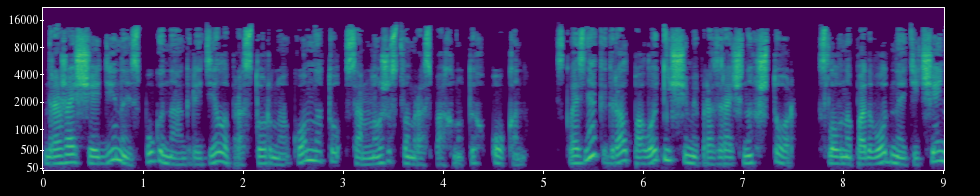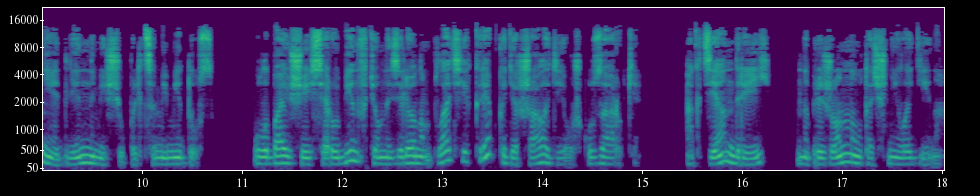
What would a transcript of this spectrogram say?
Дрожащая Дина испуганно оглядела просторную комнату со множеством распахнутых окон. Сквозняк играл полотнищами прозрачных штор, словно подводное течение длинными щупальцами медуз. Улыбающаяся Рубин в темно-зеленом платье крепко держала девушку за руки. «А где Андрей?» напряженно уточнила Дина.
